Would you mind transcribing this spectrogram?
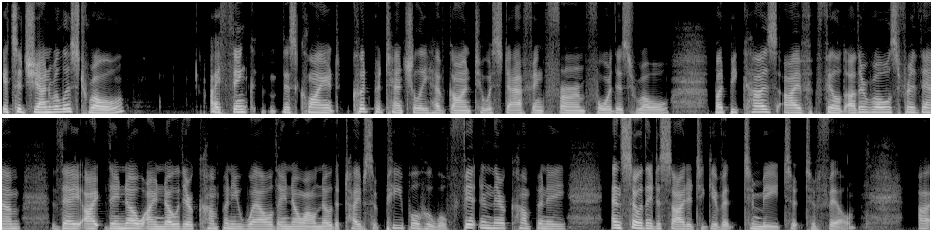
It's a generalist role. I think this client could potentially have gone to a staffing firm for this role, but because I've filled other roles for them, they I they know I know their company well. They know I'll know the types of people who will fit in their company, and so they decided to give it to me to to fill. Uh,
